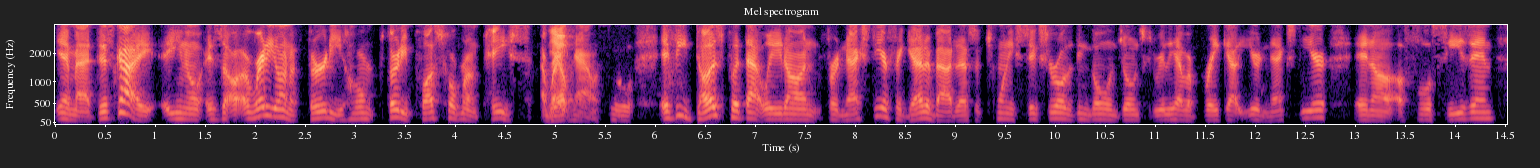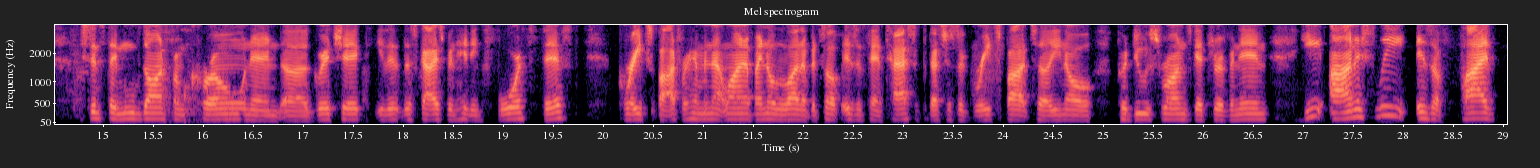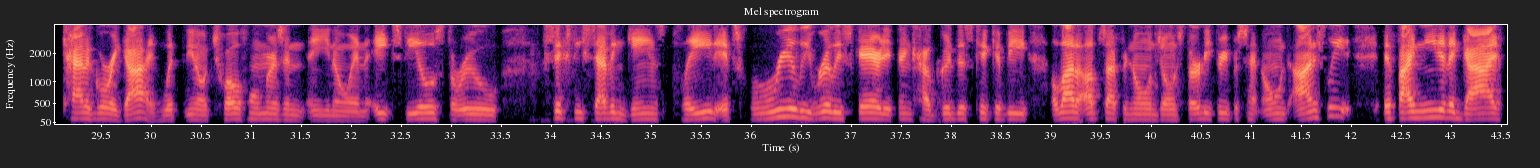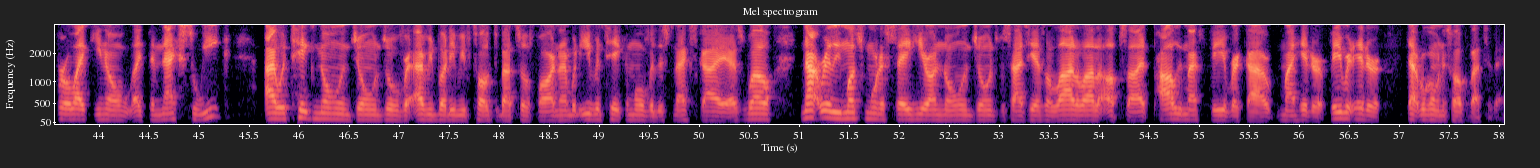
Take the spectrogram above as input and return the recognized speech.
Yeah, Matt, this guy, you know, is already on a 30 home 30 plus home run pace right yep. now. So if he does put that weight on for next year, forget about it. As a 26 year old, I think Nolan Jones could really have a breakout year next year in a, a full season since they moved on from Cron and uh, Grichuk. This guy's been hitting fourth, fifth. Great spot for him in that lineup. I know the lineup itself isn't fantastic, but that's just a great spot to, you know, produce runs, get driven in. He honestly is a five category guy with you know 12 homers and you know and eight steals through 67 games played. It's really, really scary to think how good this kid could be. A lot of upside for Nolan Jones, 33% owned. Honestly, if I needed a guy for like, you know, like the next week, I would take Nolan Jones over everybody we've talked about so far, and I would even take him over this next guy as well. Not really much more to say here on Nolan Jones besides he has a lot, a lot of upside. Probably my favorite guy, my hitter, favorite hitter that we're going to talk about today.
